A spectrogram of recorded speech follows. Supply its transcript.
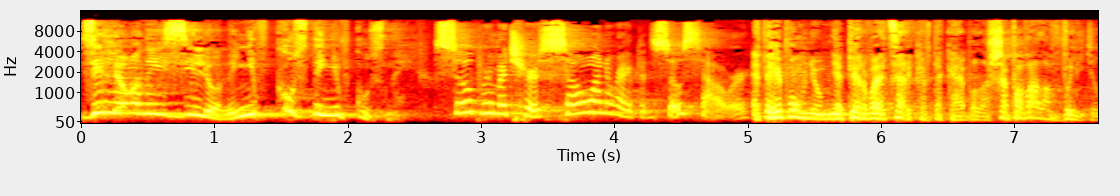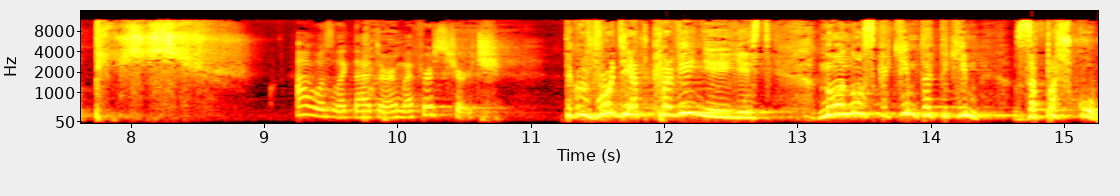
Зеленый, зеленый, невкусный, невкусный. So premature, so unripened, so sour. Это я помню, у меня первая церковь такая была. Шаповалов вылетел. I was like that during my first church. Такое вроде откровение есть, но оно с каким-то таким запашком.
